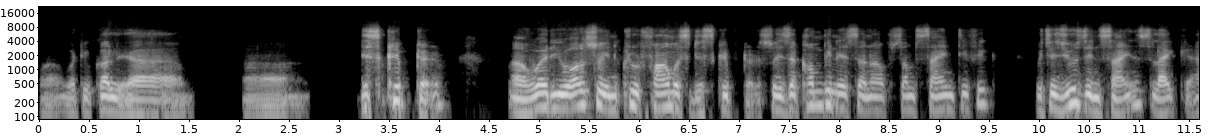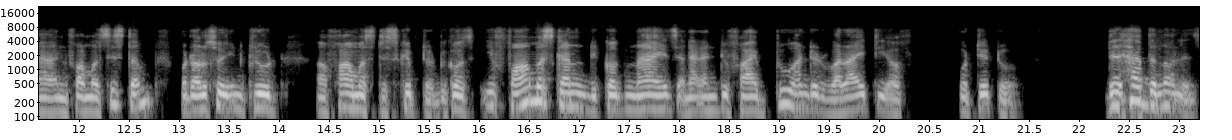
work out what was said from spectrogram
what you call uh, descriptor uh, where you also include farmers descriptor. So it's a combination of some scientific, which is used in science like an formal system, but also include a farmer's descriptor. Because if farmers can recognize and identify 200 variety of potato, they have the knowledge,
